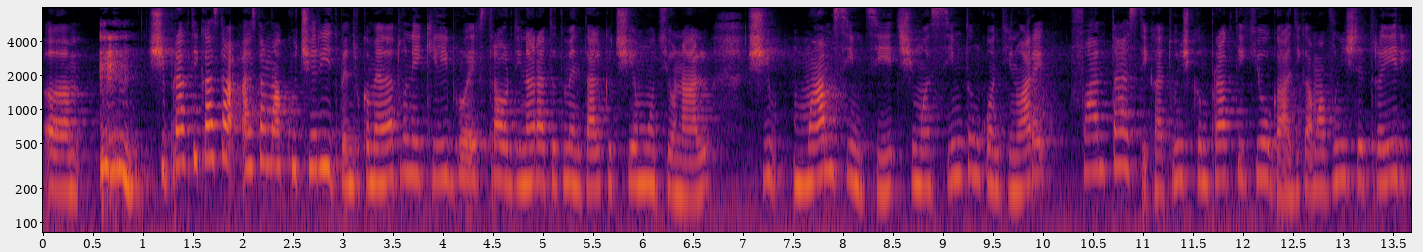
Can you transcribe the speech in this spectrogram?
Uh, și practic asta, asta m-a cucerit pentru că mi-a dat un echilibru extraordinar atât mental cât și emoțional și m-am simțit și mă simt în continuare fantastic atunci când practic yoga, adică am avut niște trăiri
